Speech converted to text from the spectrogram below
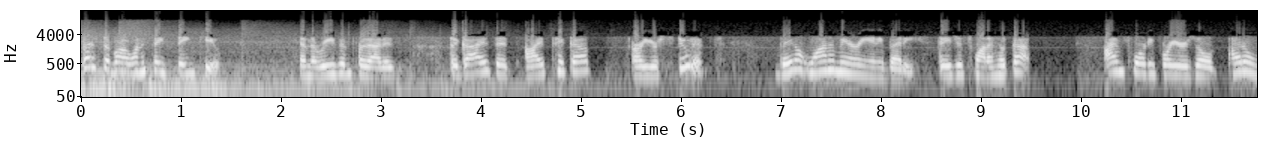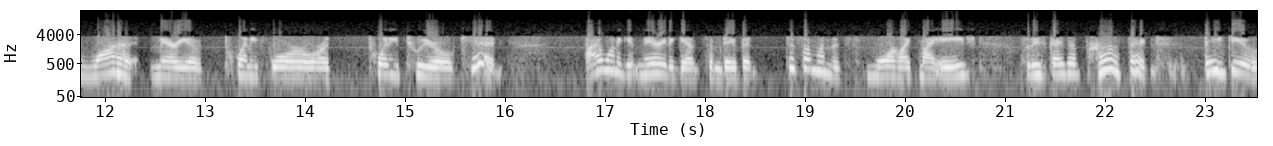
First of all, I want to say thank you. And the reason for that is the guys that I pick up are your students. They don't want to marry anybody. They just want to hook up. I'm 44 years old. I don't want to marry a 24 or a 22 year old kid. I want to get married again someday, but to someone that's more like my age. So these guys are perfect. Thank you.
